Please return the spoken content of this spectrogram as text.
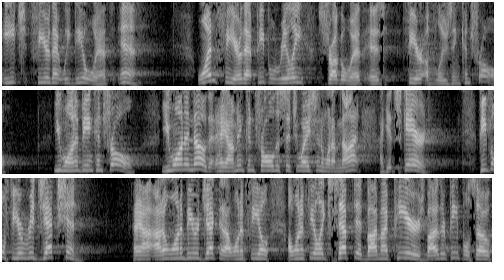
each fear that we deal with in. One fear that people really struggle with is fear of losing control. You want to be in control. You want to know that, hey, I'm in control of the situation, and when I'm not, I get scared. People fear rejection. Hey, I, I don't want to be rejected. I want to feel, I want to feel accepted by my peers, by other people. So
